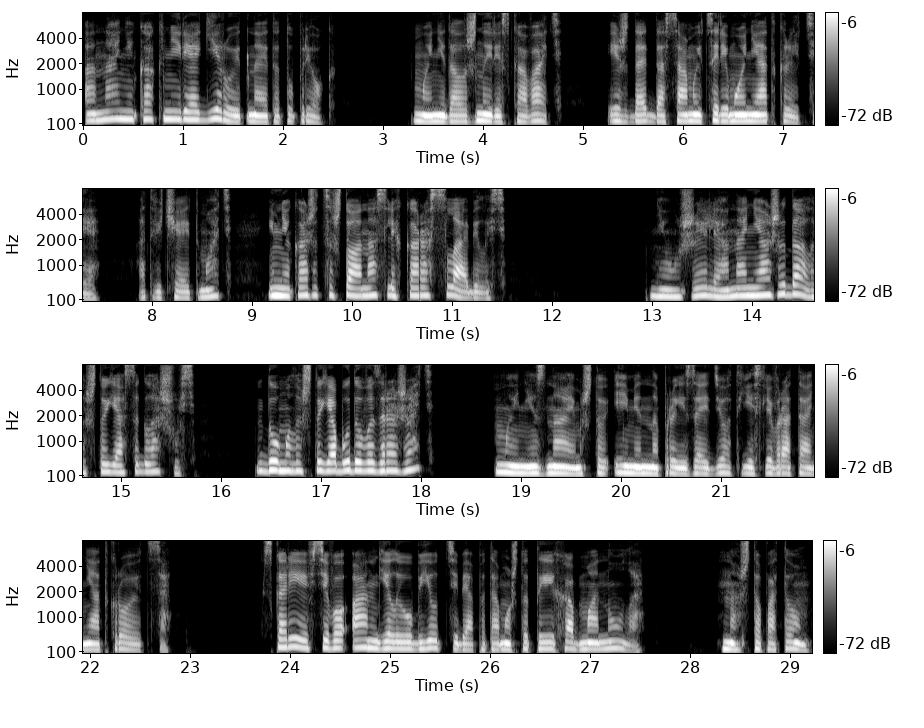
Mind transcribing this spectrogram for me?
Она никак не реагирует на этот упрек. Мы не должны рисковать и ждать до самой церемонии открытия, отвечает мать и мне кажется, что она слегка расслабилась. Неужели она не ожидала, что я соглашусь? Думала, что я буду возражать? Мы не знаем, что именно произойдет, если врата не откроются. Скорее всего, ангелы убьют тебя, потому что ты их обманула. Но что потом?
